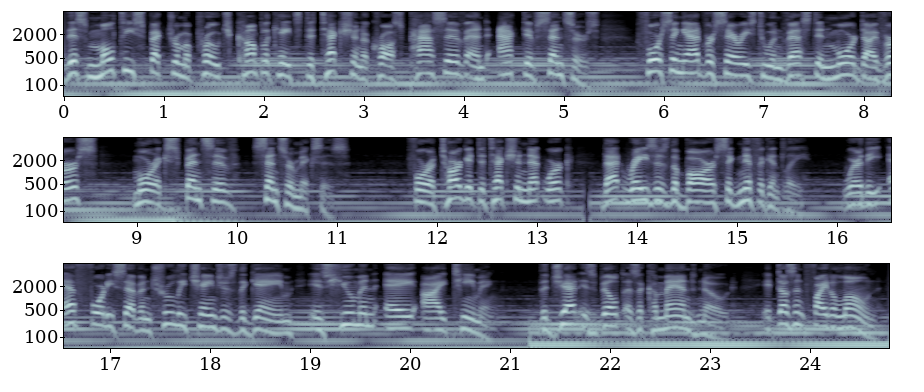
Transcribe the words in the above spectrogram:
This multi-spectrum approach complicates detection across passive and active sensors, forcing adversaries to invest in more diverse, more expensive sensor mixes. For a target detection network, that raises the bar significantly. Where the F-47 truly changes the game is human-AI teaming. The jet is built as a command node. It doesn't fight alone,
